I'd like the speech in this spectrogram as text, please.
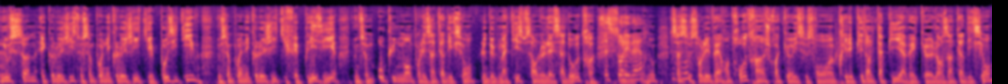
Nous sommes écologistes, nous sommes pour une écologie qui est positive, nous sommes pour une écologie qui fait plaisir, nous ne sommes aucunement pour les interdictions, le dogmatisme, ça on le laisse à d'autres. Ça ce sont les verts nous, Ça ce sont les verts entre autres, hein. je crois qu'ils se sont pris les pieds dans le tapis avec euh, leurs interdictions.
